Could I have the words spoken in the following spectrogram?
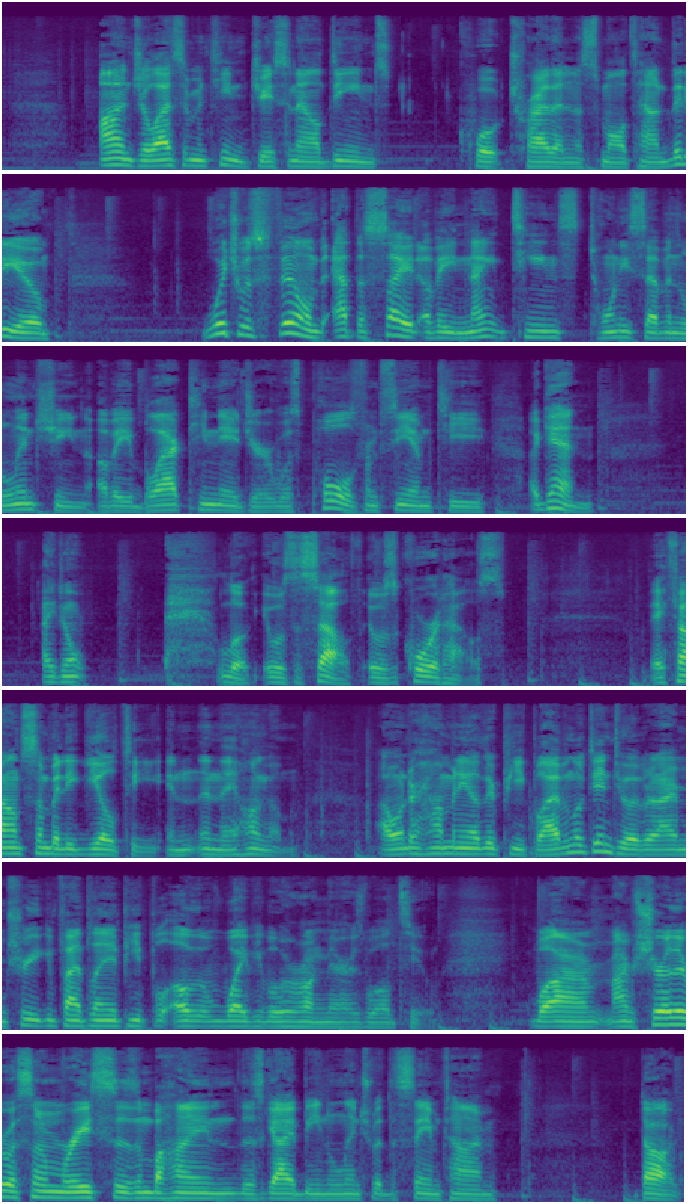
On July 17th, Jason Aldean's quote, try that in a small town video, which was filmed at the site of a 1927 lynching of a black teenager, was pulled from CMT. Again, I don't. Look, it was the South, it was a courthouse. They found somebody guilty and, and they hung him. I wonder how many other people. I haven't looked into it, but I'm sure you can find plenty of people, other white people who hung there as well too. Well, I'm, I'm sure there was some racism behind this guy being lynched, but at the same time, dog.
